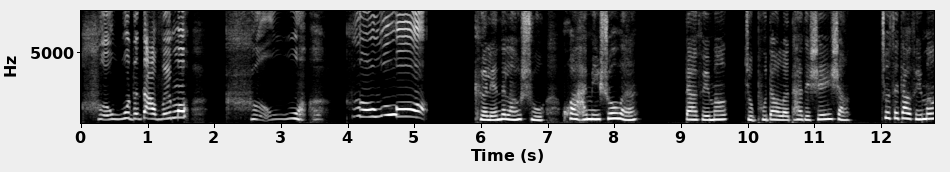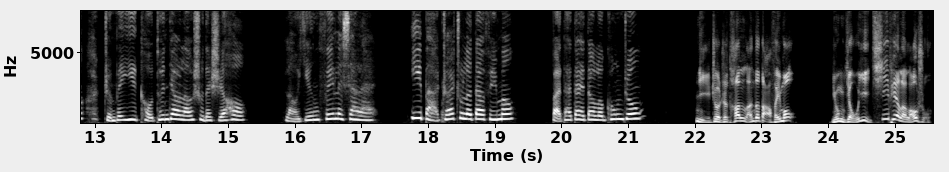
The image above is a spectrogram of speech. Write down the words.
可恶的大肥猫！可恶！可恶！可怜的老鼠话还没说完，大肥猫就扑到了它的身上。就在大肥猫准备一口吞掉老鼠的时候，老鹰飞了下来，一把抓住了大肥猫，把它带到了空中。你这只贪婪的大肥猫，用友谊欺骗了老鼠，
